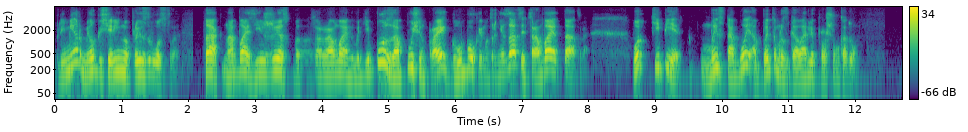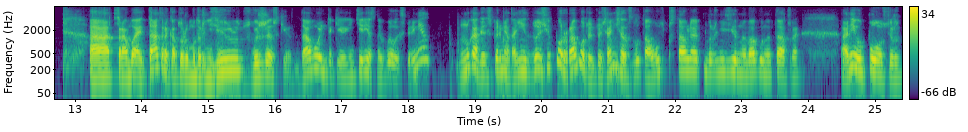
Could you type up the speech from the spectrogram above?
пример мелкосерийного производства. Так, на базе Ижевского трамвайного депо запущен проект глубокой модернизации трамвая Татра. Вот теперь мы с тобой об этом разговаривали в прошлом году. А трамвай Татра, который модернизируют в Ижевске. Довольно-таки интересный был эксперимент. Ну как эксперимент, они до сих пор работают. То есть они сейчас в Златоуст поставляют модернизированные вагоны Татра. Они его полностью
